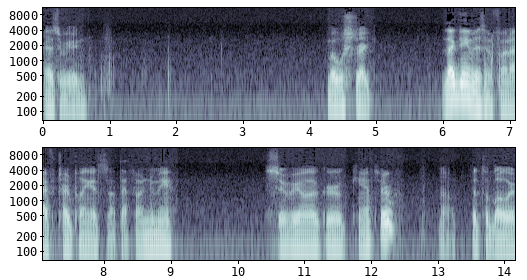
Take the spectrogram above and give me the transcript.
That's weird. Mobile Strike. That game isn't fun. I've tried playing it. It's not that fun to me. Cervical cancer? No, that's a lower.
